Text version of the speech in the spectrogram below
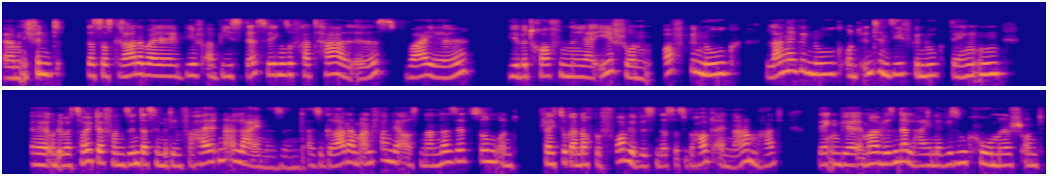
ähm, ich finde, dass das gerade bei BFABs deswegen so fatal ist, weil wir Betroffene ja eh schon oft genug, lange genug und intensiv genug denken, äh, und überzeugt davon sind, dass wir mit dem Verhalten alleine sind. Also gerade am Anfang der Auseinandersetzung und vielleicht sogar noch bevor wir wissen, dass das überhaupt einen Namen hat, denken wir immer, wir sind alleine, wir sind komisch und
